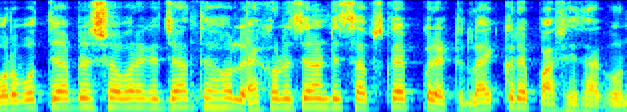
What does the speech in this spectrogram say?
পরবর্তী আপডেট সবার আগে জানতে হলে এখনই চ্যানেলটি সাবস্ক্রাইব করে একটি লাইক করে পাশে থাকুন।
